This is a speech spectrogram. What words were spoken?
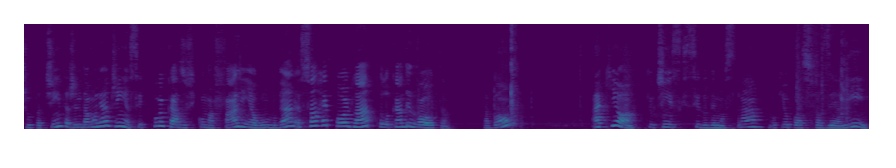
chupa tinta, a gente dá uma olhadinha. Se por acaso ficou uma falha em algum lugar, é só repor lá, colocar de volta, tá bom? Aqui, ó, que eu tinha esquecido de mostrar, o que eu posso fazer ali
